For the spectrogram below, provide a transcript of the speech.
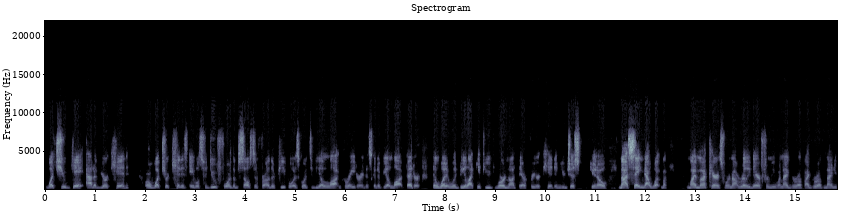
what you get out of your kid or what your kid is able to do for themselves and for other people is going to be a lot greater and it's going to be a lot better than what it would be like if you were not there for your kid and you just you know not saying that what my, my my parents were not really there for me when I grew up. I grew up 90%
